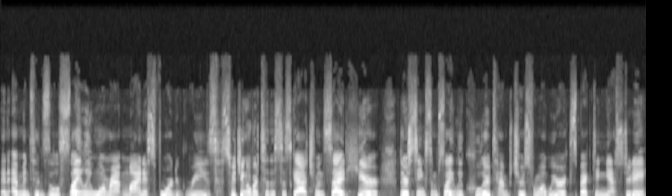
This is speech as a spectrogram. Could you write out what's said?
and Edmonton's a little slightly warmer at minus 4 degrees. Switching over to the Saskatchewan side here, they're seeing some slightly cooler temperatures from what we were expecting yesterday.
